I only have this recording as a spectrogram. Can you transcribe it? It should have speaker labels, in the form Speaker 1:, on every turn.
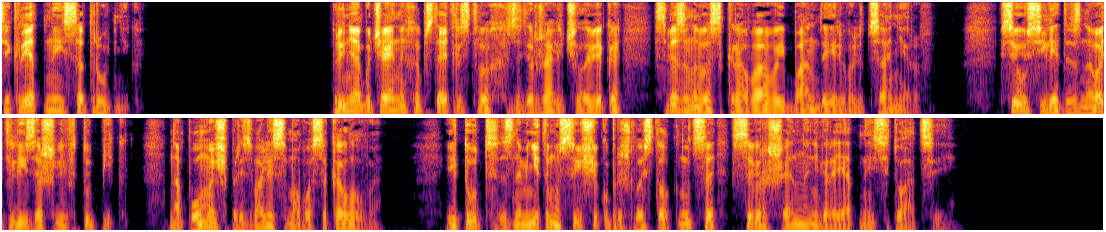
Speaker 1: Секретный сотрудник. При необычайных обстоятельствах задержали человека, связанного с кровавой бандой революционеров. Все усилия дознавателей зашли в тупик. На помощь призвали самого Соколова. И тут знаменитому сыщику пришлось столкнуться с совершенно невероятной ситуацией.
